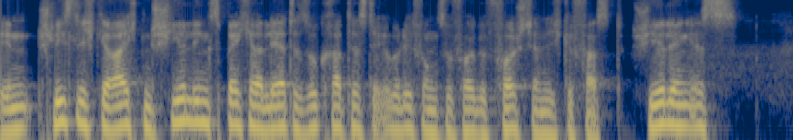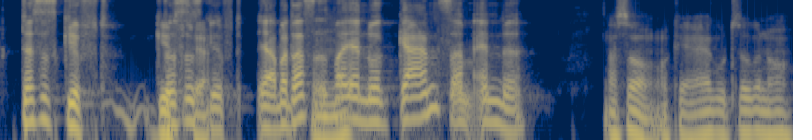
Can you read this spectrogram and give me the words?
Den schließlich gereichten Schierlingsbecher leerte Sokrates der Überlieferung zufolge vollständig gefasst. Schierling ist Das ist Gift. Gift. das ist ja. Gift. Ja, aber das Mhm. war ja nur ganz am Ende. Ach so, okay, ja gut, so genau.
